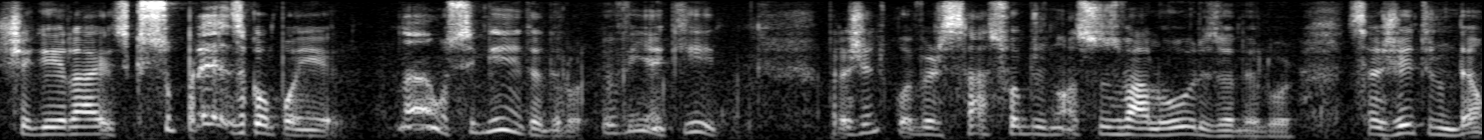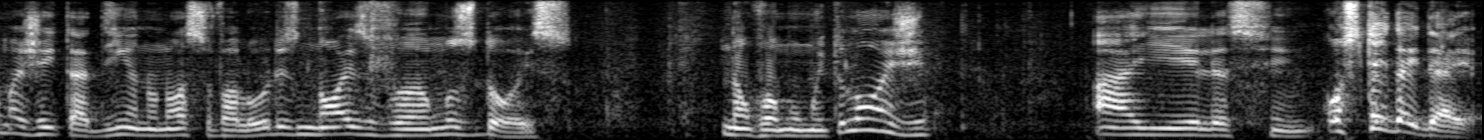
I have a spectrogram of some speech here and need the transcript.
Cheguei lá e disse, que surpresa, companheiro. Não, é o seguinte, Adelor, eu vim aqui para a gente conversar sobre os nossos valores, Adelor. Se a gente não der uma ajeitadinha nos nossos valores, nós vamos dois. Não vamos muito longe. Aí ele assim, gostei da ideia,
